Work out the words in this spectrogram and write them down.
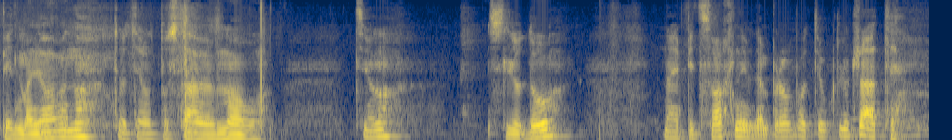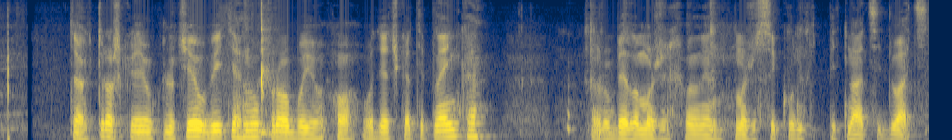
підмальовано. Тут я от поставив нову цю слюду. Най будемо пробувати включати. Так, трошки я включив, витягнув, пробую. О, водичка тепленька. Робило, може, хвилин, може секунд 15-20.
